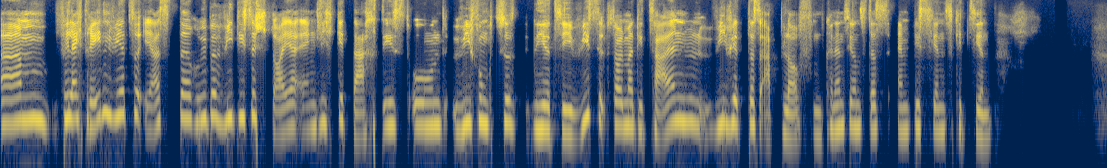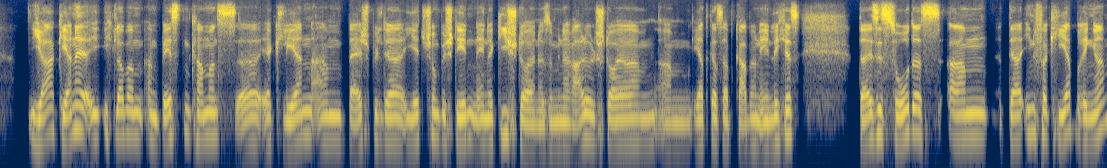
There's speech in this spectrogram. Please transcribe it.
Ähm, vielleicht reden wir zuerst darüber, wie diese Steuer eigentlich gedacht ist und wie funktioniert sie? Wie soll man die zahlen? Wie wird das ablaufen? Können Sie uns das ein bisschen skizzieren? Ja, gerne. Ich glaube, am, am besten kann man es äh, erklären am Beispiel der jetzt schon bestehenden Energiesteuern, also Mineralölsteuer, ähm, Erdgasabgabe und ähnliches. Da ist es so, dass ähm, der Inverkehrbringer,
